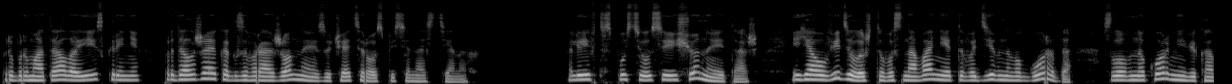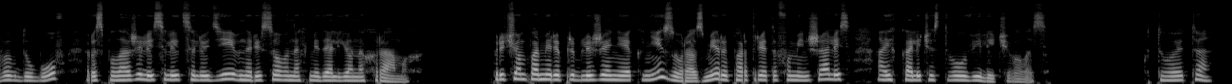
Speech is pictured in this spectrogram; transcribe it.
пробормотала искренне, продолжая как завороженная изучать росписи на стенах. Лифт спустился еще на этаж, и я увидела, что в основании этого дивного города, словно корни вековых дубов, расположились лица людей в нарисованных медальонах рамах. Причем по мере приближения к низу размеры портретов уменьшались, а их количество увеличивалось. «Кто это?»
